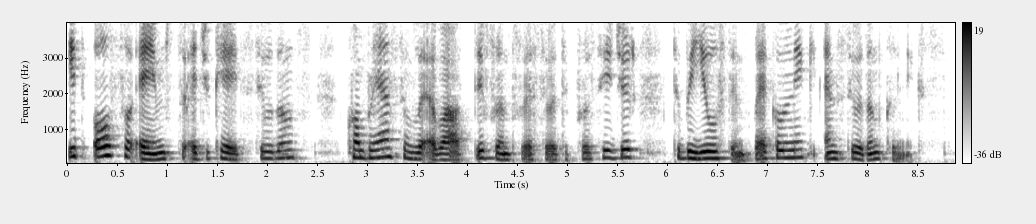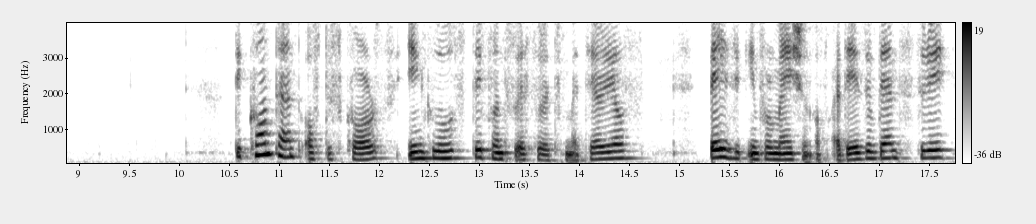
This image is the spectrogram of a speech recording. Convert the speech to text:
It also aims to educate students comprehensively about different restorative procedures to be used in preclinic and student clinics. The content of this course includes different restorative materials, basic information of adhesive dentistry,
